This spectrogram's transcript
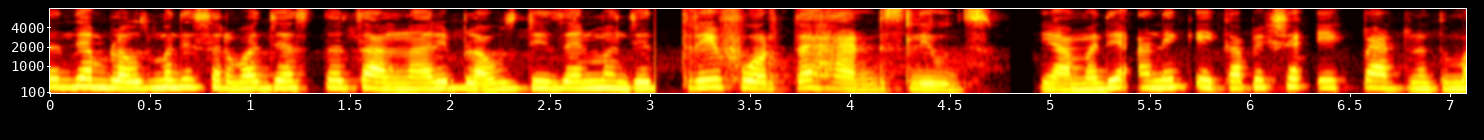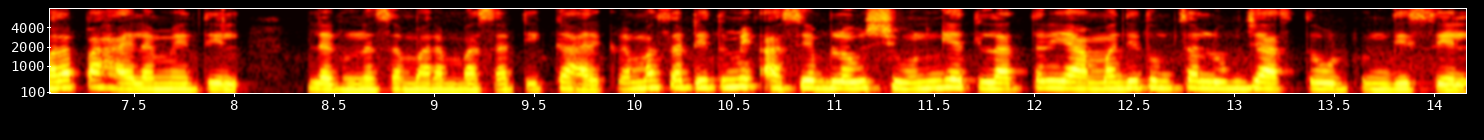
सध्या ब्लाऊजमध्ये सर्वात जास्त चालणारी ब्लाऊज डिझाईन म्हणजे थ्री फोर्थ हँड स्लीव्ज. यामध्ये अनेक एकापेक्षा एक पॅटर्न तुम्हाला पाहायला मिळतील. लग्न समारंभासाठी कार्यक्रमासाठी तुम्ही असे ब्लाऊज शिवून घेतलात तर यामध्ये तुमचा लुक जास्त उठून दिसेल.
